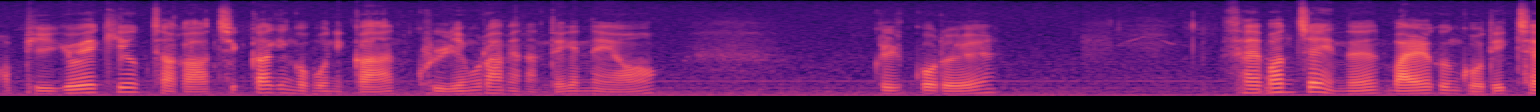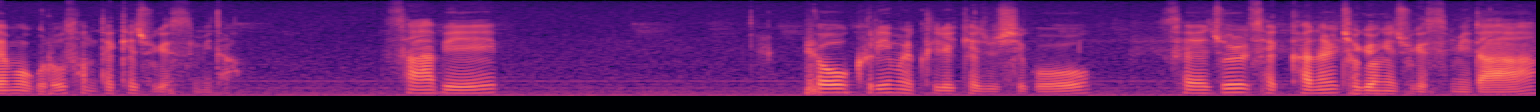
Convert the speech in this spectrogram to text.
어, 비교의 기역자가 직각인 거 보니까 굴림으로 하면 안 되겠네요. 글꼴을 세 번째 있는 맑은 고딕 제목으로 선택해 주겠습니다. 삽입 표 그림을 클릭해 주시고 세 줄 세 칸을 적용해 주겠습니다.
